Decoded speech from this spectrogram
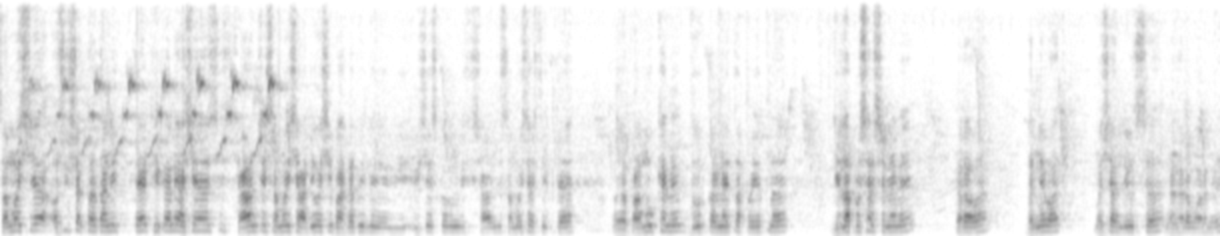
समस्या असू शकतात आणि त्या ठिकाणी अशा शाळांची समस्या आदिवासी भागातील वि- विशेष करून शाळांची समस्या असतील त्या प्रामुख्याने दूर करण्याचा प्रयत्न जिल्हा प्रशासनाने करावा. धन्यवाद. मशाल न्यूजसह गंगाराम वारंगळे.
